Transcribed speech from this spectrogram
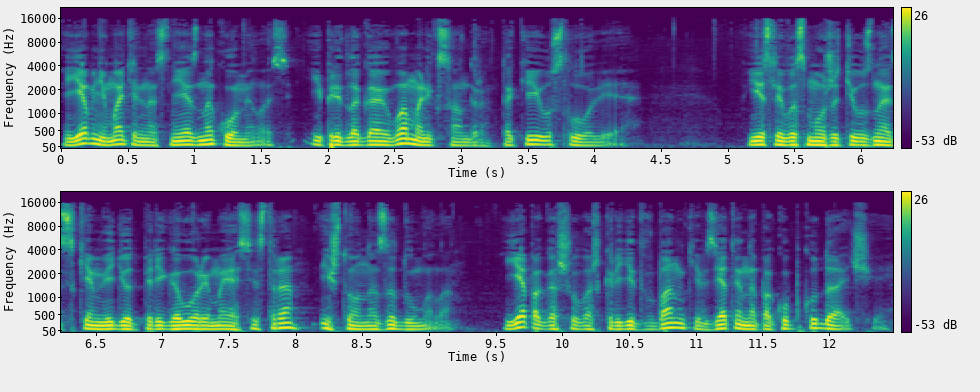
Я внимательно с ней ознакомилась и предлагаю вам, Александр, такие условия. Если вы сможете узнать, с кем ведет переговоры моя сестра и что она задумала, я погашу ваш кредит в банке, взятый на покупку дачи.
